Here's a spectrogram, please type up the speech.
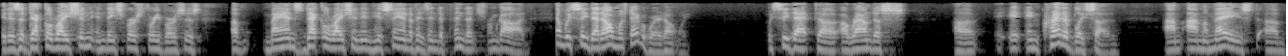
It is a declaration in these first three verses of man's declaration in his sin of his independence from God. And we see that almost everywhere, don't we? We see that uh, around us uh, incredibly so. I'm, I'm amazed um,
